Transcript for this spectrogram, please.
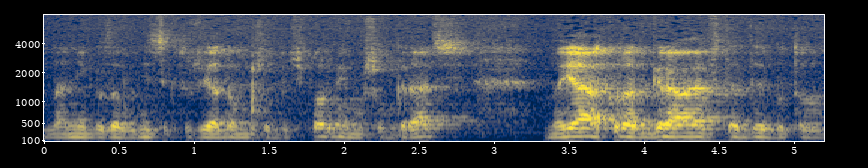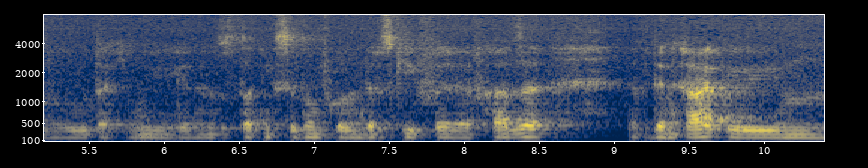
dla niego zawodnicy, którzy jadą muszą być w formie, muszą grać. No ja akurat grałem wtedy, bo to był taki mój jeden z ostatnich sezonów holenderskich w, w Hadze w Den Haag mm,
